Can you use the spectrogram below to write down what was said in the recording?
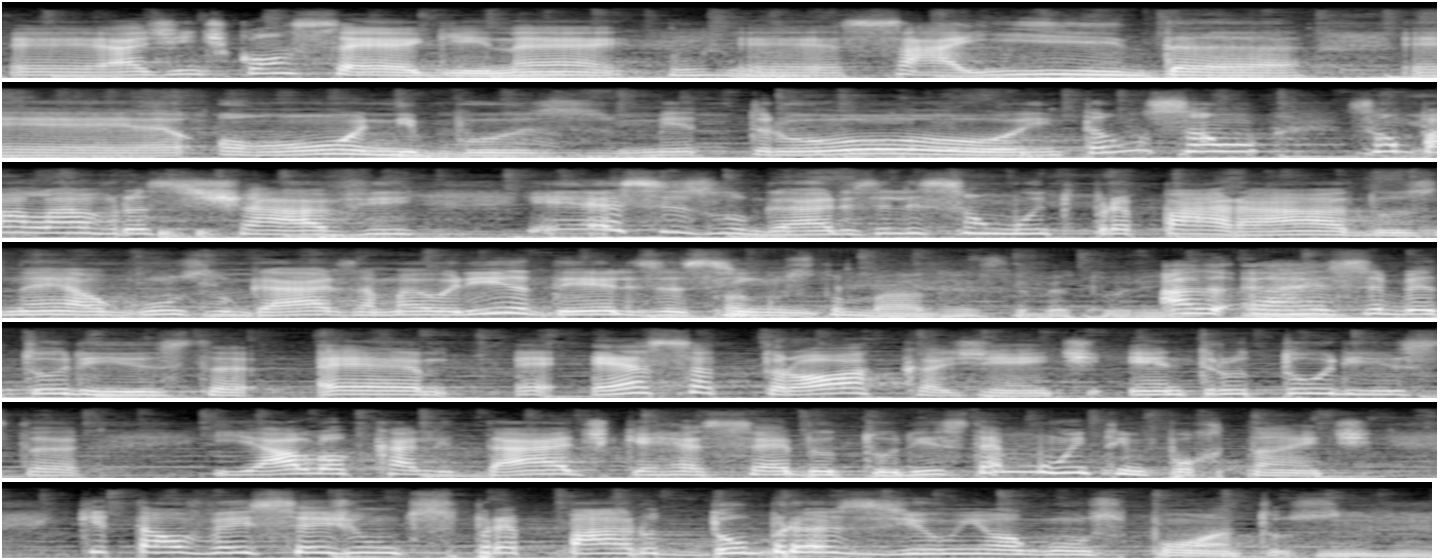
É, a gente consegue, né? Uhum. É, saída, é, ônibus, metrô. Então são, são palavras-chave. E esses lugares, eles são muito preparados, né? Alguns lugares, a maioria deles, assim. Estão acostumados a receber turista. A, a né? receber turista. É, é, essa troca, gente, entre o turista e a localidade que recebe o turista é muito importante, que talvez seja um despreparo do Brasil em alguns pontos. Uhum.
